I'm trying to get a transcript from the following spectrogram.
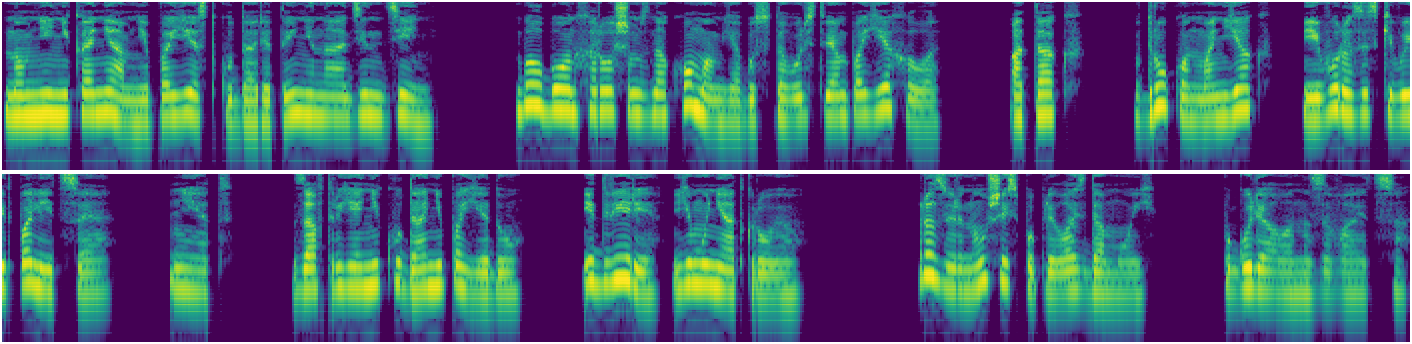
Но мне не коня, мне поездку дарят и не на один день. Был бы он хорошим знакомым, я бы с удовольствием поехала. А так, вдруг он маньяк, и его разыскивает полиция. Нет, завтра я никуда не поеду. И двери ему не открою. Развернувшись, поплелась домой. Погуляла, называется.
